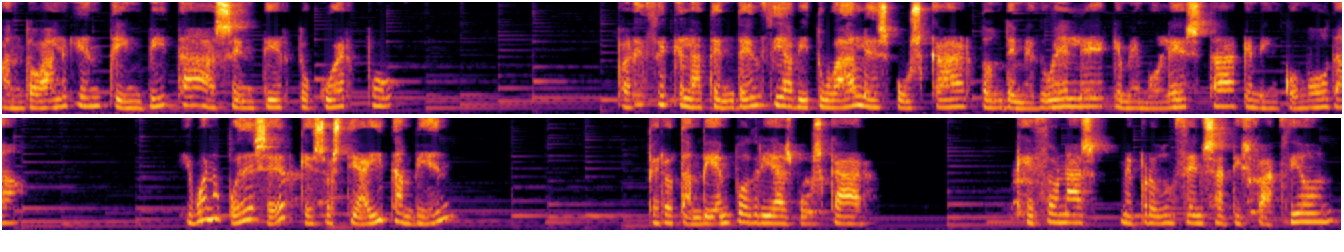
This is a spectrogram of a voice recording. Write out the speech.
Cuando alguien te invita a sentir tu cuerpo, parece que la tendencia habitual es buscar donde me duele, que me molesta, que me incomoda. Y bueno, puede ser que eso esté ahí también, pero también podrías buscar qué zonas me producen satisfacción,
